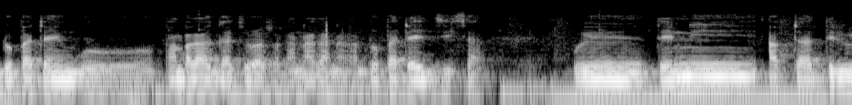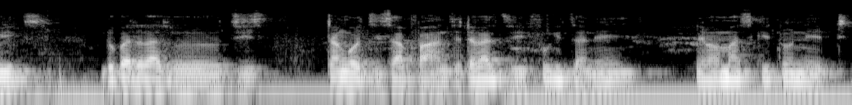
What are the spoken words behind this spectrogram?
ndopataingo pamba kagadzirwa zvakanaka naka ndopataidzisa. Then after three weeks ndopatakazotanga kudzisa panze takadzifukidza ne- nemamosquito net.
